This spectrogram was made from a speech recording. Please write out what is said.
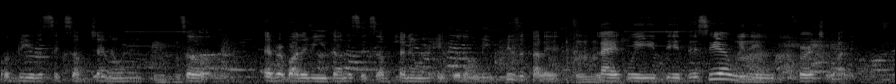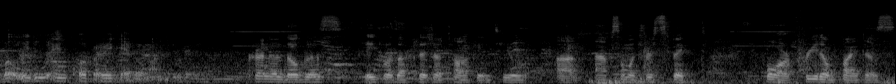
would be the 6th of January. Mm-hmm. So everybody meet on the 6th of January. If we don't meet physically, mm-hmm. like we did this year, we do mm-hmm. virtually. But we do incorporate everyone. Colonel Douglas, it was a pleasure talking to you. Uh, I have so much respect for freedom fighters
